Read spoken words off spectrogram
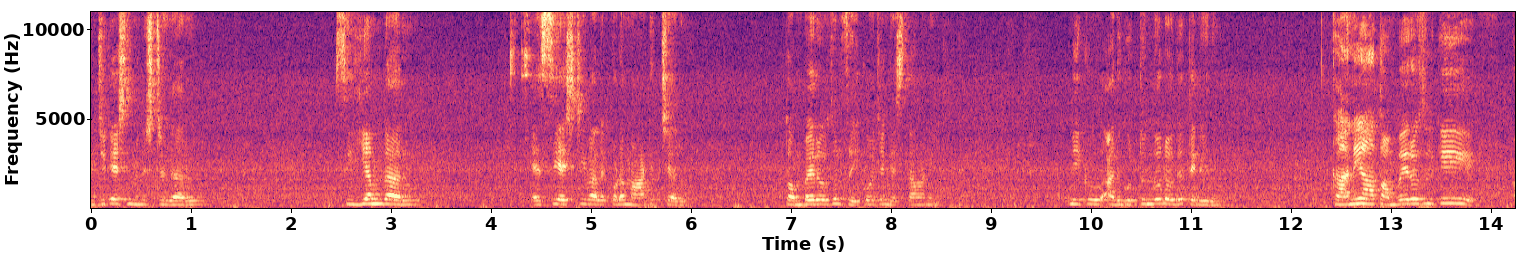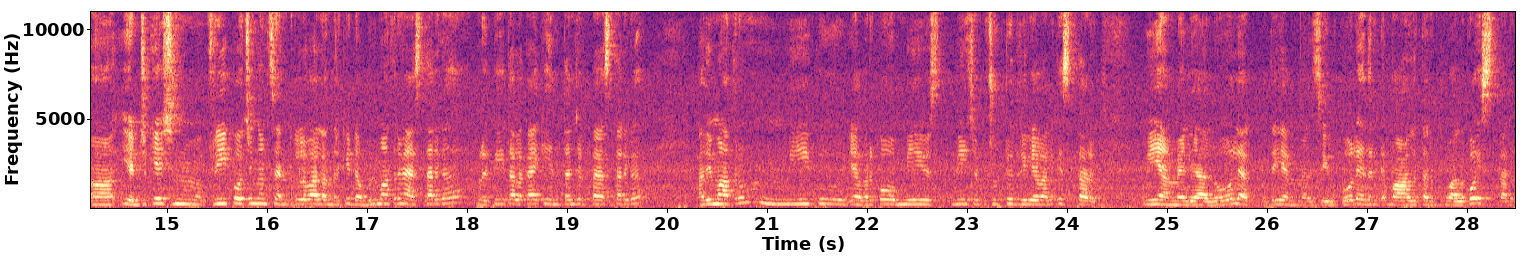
ఎడ్యుకేషన్ మినిస్టర్ గారు సీఎం గారు ఎస్సీ ఎస్టీ వాళ్ళకి కూడా మాట ఇచ్చారు. తొంభై రోజులు ఫ్రీ కోచింగ్ ఇస్తామని. మీకు అది గుర్తుందో లేదో తెలియదు కానీ ఆ తొంభై రోజులకి ఎడ్యుకేషన్ ఫ్రీ కోచింగ్ అండ్ సెంటర్ల వాళ్ళందరికీ డబ్బులు మాత్రం వేస్తారుగా? ప్రతి తలకాయకి ఇంత అని చెప్పి వేస్తారుగా అవి మాత్రం మీకు ఎవరికో మీ మీ చుట్టూ చుట్టూ తిరిగే వాళ్ళకి ఇస్తారు. మీ ఎమ్మెల్యేలో లేకపోతే ఎమ్మెల్సీలకో లేదంటే వాళ్ళ తరపు వాళ్ళకో ఇస్తారు.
